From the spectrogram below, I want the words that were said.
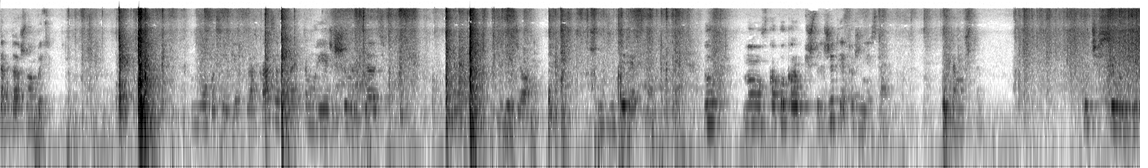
Там должно быть много всяких заказов, поэтому я решила сделать видео. Что-нибудь интересное. Ну, ну, в какой коробке что лежит, я тоже не знаю. Потому что куча всего лежит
